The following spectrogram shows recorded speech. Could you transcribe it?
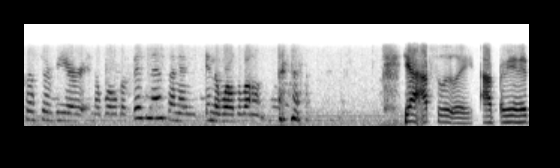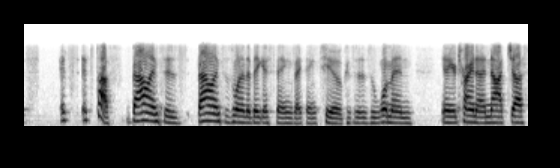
persevere in the world of business and in in the world alone. yeah, absolutely. I mean, it's it's it's tough. Balance is balance is one of the biggest things I think too, because as a woman you know you're trying to not just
